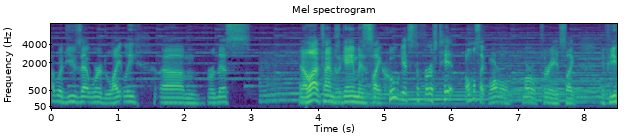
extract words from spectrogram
I would use that word lightly um, for this. And a lot of times the game is like who gets the first hit, almost like Marvel Marvel Three. It's like if you,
